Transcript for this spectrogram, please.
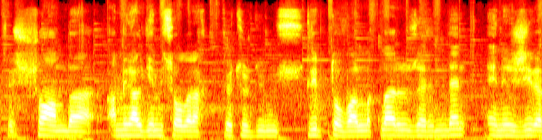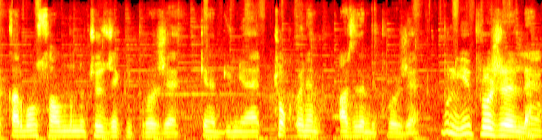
İşte şu anda amiral gemisi olarak götürdüğümüz kripto varlıklar üzerinden enerji ve karbon salınımını çözecek bir proje. Gene dünyaya çok önem arz eden bir proje. Bunun gibi projelerle Hı hı.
